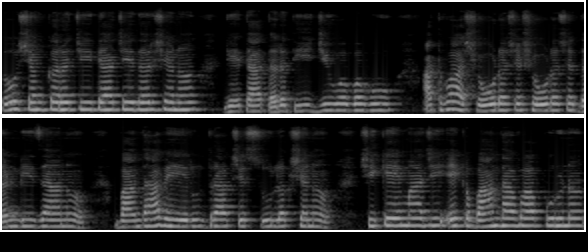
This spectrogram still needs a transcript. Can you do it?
तो शंकरची त्याचे दर्शन. घेता तर ती जीव बहु अथवा षोडश षोडश दंडी जान बांधावे रुद्राक्ष सुलक्षण. शिके माझी एक बांधावा पूर्ण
